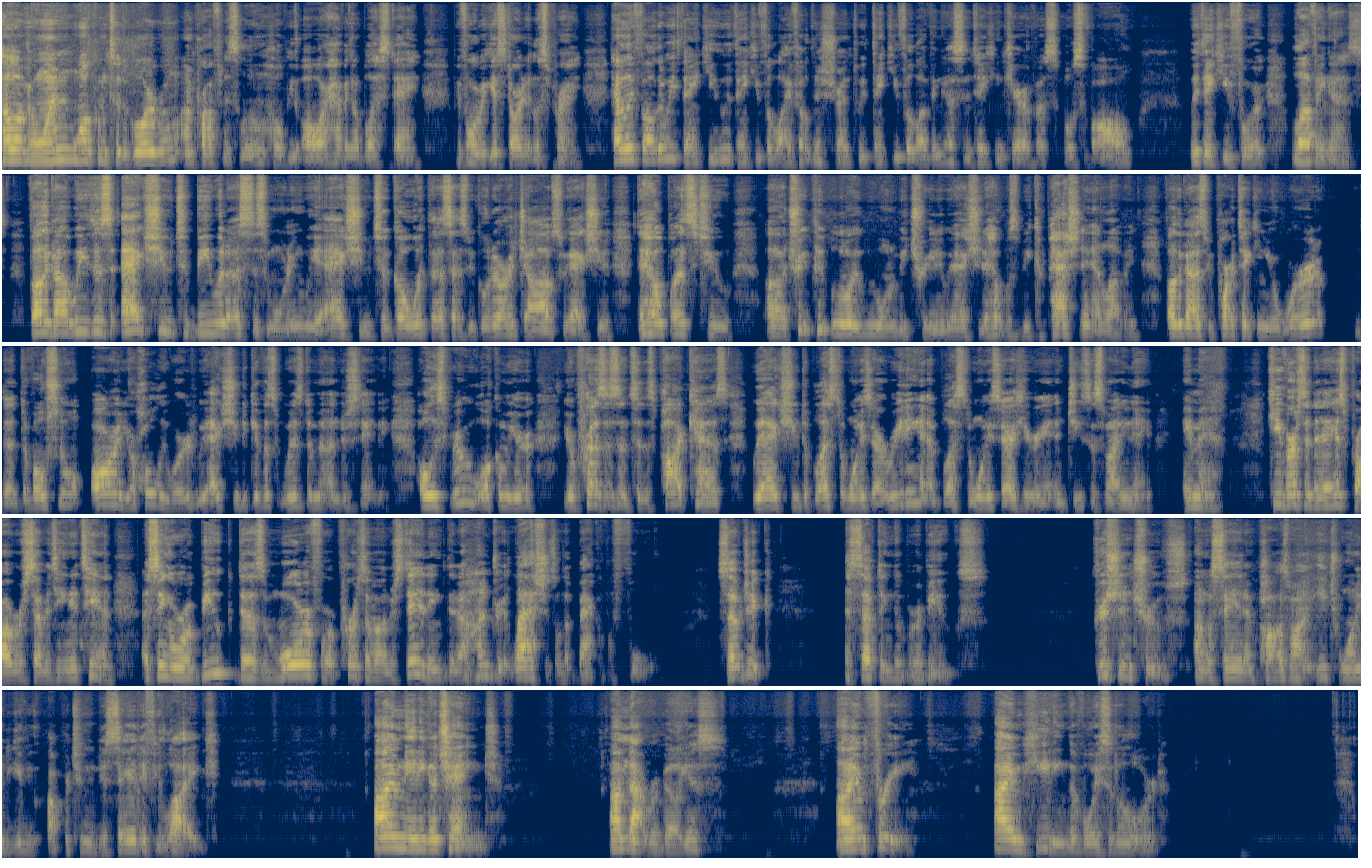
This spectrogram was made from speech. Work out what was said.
Hello, everyone. Welcome to the Glory Room. I'm Prophetess Lou. Hope you all are having a blessed day. Before we get started, let's pray. Heavenly Father, we thank you. Thank you for life, health, and strength. We thank you for loving us and taking care of us. Most of all, we thank you for loving us. Father God, we just ask you to be with us this morning. We ask you to go with us as we go to our jobs. We ask you to help us to uh, treat people the way we want to be treated. We ask you to help us be compassionate and loving. Father God, as we partake in your word, the devotional or your holy word we ask you to give us wisdom and understanding. Holy spirit we welcome your your presence into this podcast. We ask you to bless the ones that are reading it and bless the ones that are hearing it in jesus mighty name. Amen. Key verse of the day is proverbs 17 and 10 a single rebuke does more for a person of understanding than a hundred lashes on the back of a fool. Subject accepting the rebukes. Christian truths i'm going to say it and pause behind each one to give you opportunity to say it if you like I'm needing a change. I'm not rebellious. I am free. I am heeding the voice of the Lord.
